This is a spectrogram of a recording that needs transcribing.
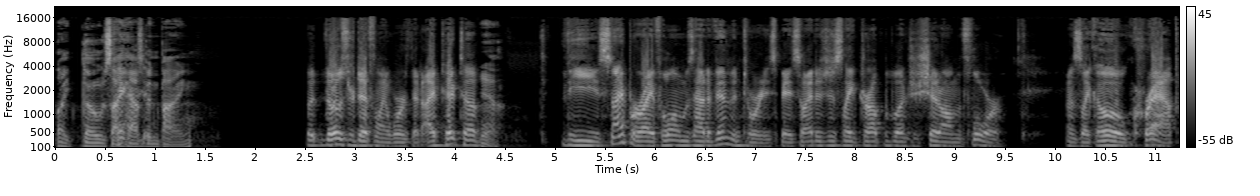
like those I have been buying. But those are definitely worth it. I picked up Yeah. the sniper rifle and was out of inventory space, so I had to just like drop a bunch of shit on the floor. I was like, oh crap.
